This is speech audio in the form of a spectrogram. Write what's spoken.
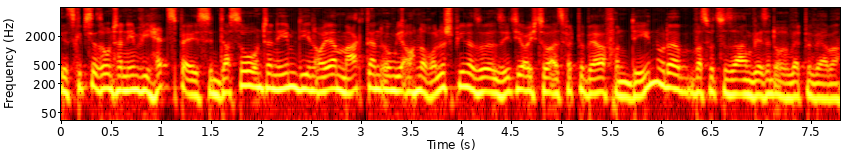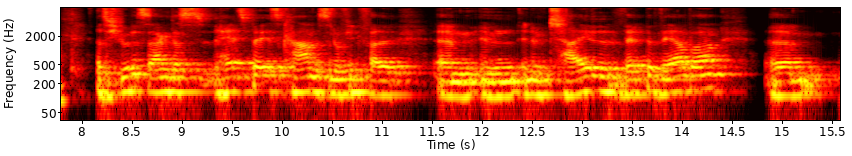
Jetzt gibt es ja so Unternehmen wie Headspace. Sind das so Unternehmen, die in eurem Markt dann irgendwie auch eine Rolle spielen? Also seht ihr euch so als Wettbewerber von denen oder was würdest du sagen, wer sind eure Wettbewerber? Also ich würde sagen, dass Headspace kam, das sind auf jeden Fall ähm, in, in einem Teil Wettbewerber. Ähm,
